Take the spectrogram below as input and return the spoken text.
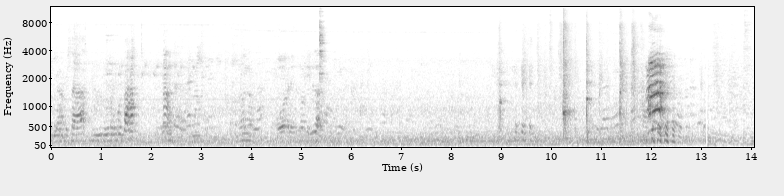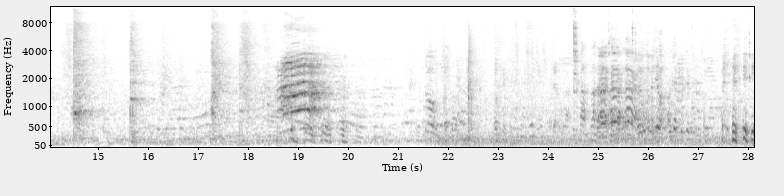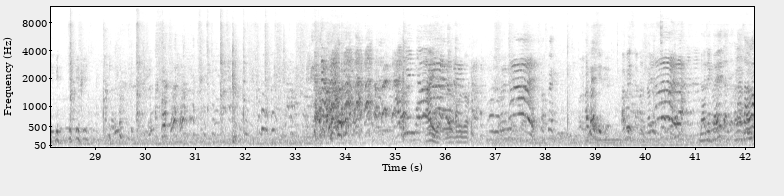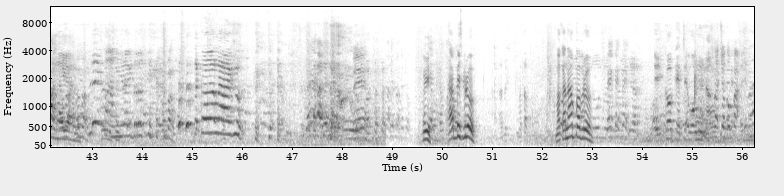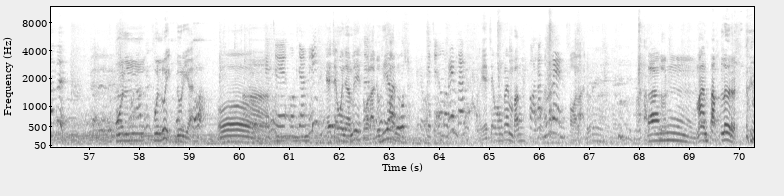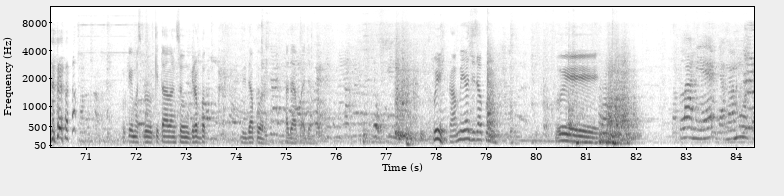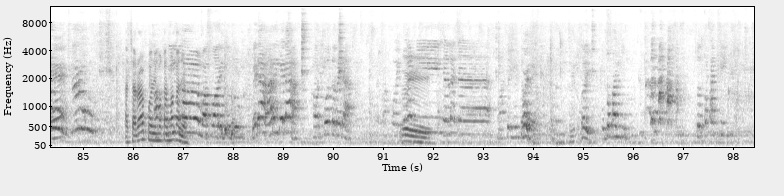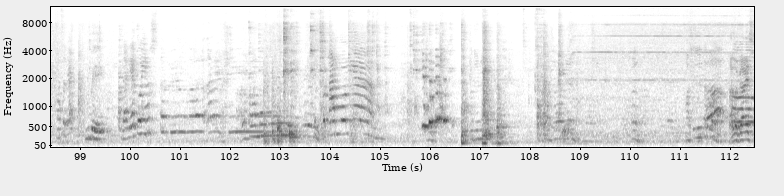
Nggak bisa muntah. Ay, nagulo. Dari kaya tak salah saya. Ini lagi terus nih. Sekolah aku. Wih, habis bro. Habis, mantap. Makan apa bro? Iko kecek wong Minang. Cukup pak. Pul puluik durian. Oh, Kece Om Jambi, Kecek wong Jambi, kolak durian. kece Om Palembang, Kecek wong Palembang, kolak duren. kolak durian. Mantap lur. Mantap lur. oke mas bro, kita langsung grebek di dapur. Ada apa aja? Wih, rame ya di dapur. Wih, Pelan ya, jangan ngamuk ya. Acara apa nih makan-makan ya? Mas Wari itu. Beda, hari beda. Hot foto beda. Wih, Masuk YouTube. Oi, tutup panci. Tutup panci. Masuk ya? Nggak dia kok yang Astagfirullahaladzim. Kamu kamunya. Halo guys.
